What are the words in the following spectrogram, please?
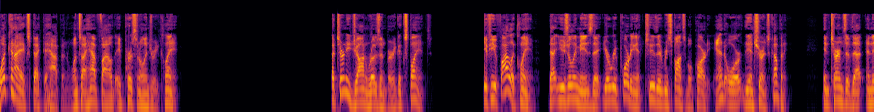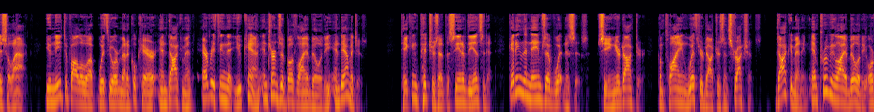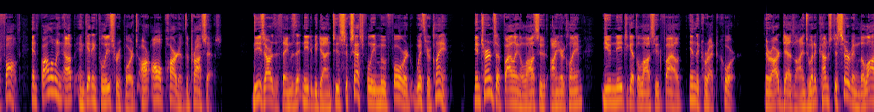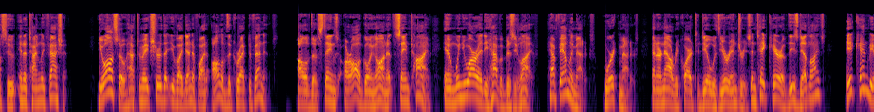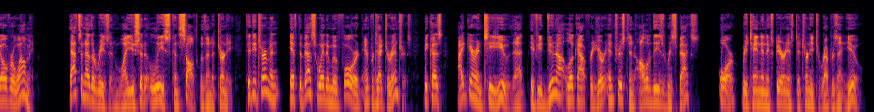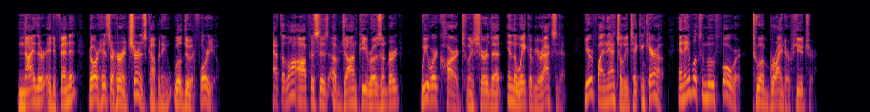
What can I expect to happen once I have filed a personal injury claim? Attorney John Rosenberg explains. If you file a claim, that usually means that you're reporting it to the responsible party and or the insurance company. In terms of that initial act, you need to follow up with your medical care and document everything that you can in terms of both liability and damages. Taking pictures at the scene of the incident, getting the names of witnesses, seeing your doctor, complying with your doctor's instructions, documenting and proving liability or fault, and following up and getting police reports are all part of the process. These are the things that need to be done to successfully move forward with your claim. In terms of filing a lawsuit on your claim, you need to get the lawsuit filed in the correct court. There are deadlines when it comes to serving the lawsuit in a timely fashion. You also have to make sure that you've identified all of the correct defendants. All of those things are all going on at the same time, and when you already have a busy life, have family matters, work matters, and are now required to deal with your injuries and take care of these deadlines, it can be overwhelming. That's another reason why you should at least consult with an attorney to determine if the best way to move forward and protect your interests, because I guarantee you that if you do not look out for your interest in all of these respects, or retain an experienced attorney to represent you, neither a defendant nor his or her insurance company will do it for you. At the law offices of John P. Rosenberg, we work hard to ensure that in the wake of your accident, you're financially taken care of and able to move forward to a brighter future.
